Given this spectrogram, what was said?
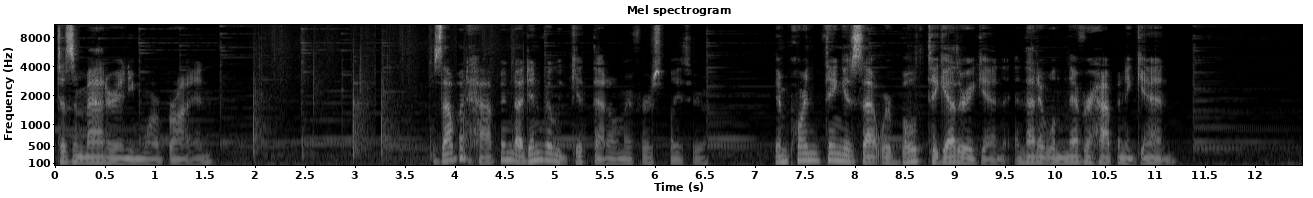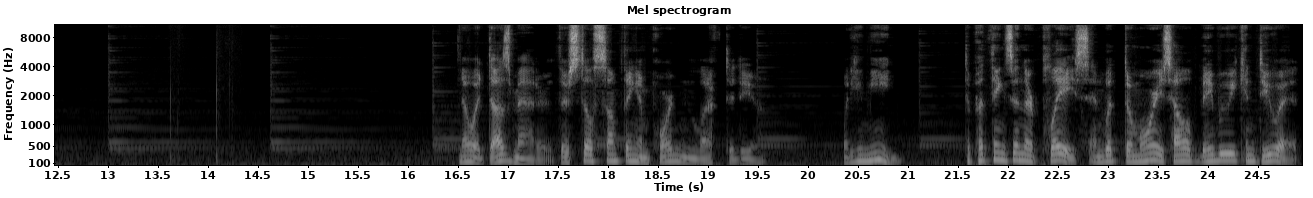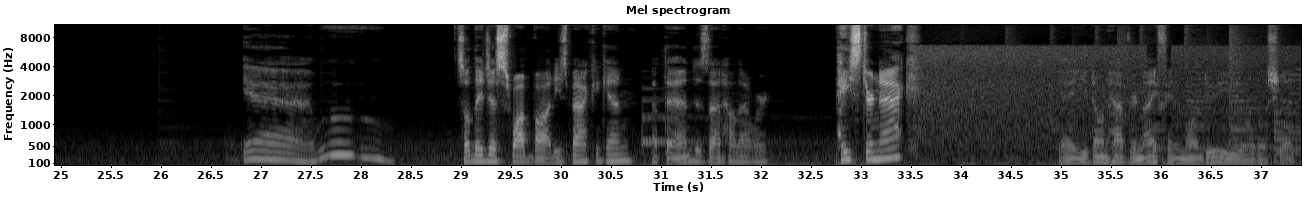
Doesn't matter anymore, Brian. Is that what happened? I didn't really get that on my first playthrough. The important thing is that we're both together again, and that it will never happen again. No, it does matter. There's still something important left to do. What do you mean? To put things in their place, and with Domori's help, maybe we can do it. Yeah, woo! So they just swap bodies back again at the end? Is that how that worked? Pasternack? Yeah, you don't have your knife anymore, do you, you little shit?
